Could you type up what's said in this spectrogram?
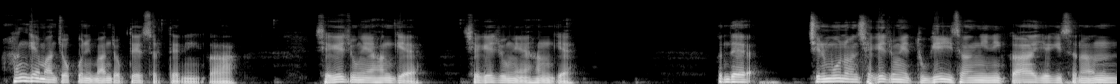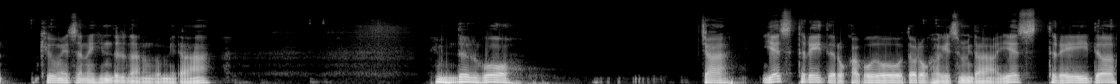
한 개만 조건이 만족됐을 때니까 세 개 중에 한 개, 세 개 중에 한 개. 근데 질문은 세 개 중에 두 개 이상이니까 여기서는 키움에서는 힘들다는 겁니다. 힘들고 자 예스 트레이드로 가보도록 하겠습니다. 예스 트레이드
